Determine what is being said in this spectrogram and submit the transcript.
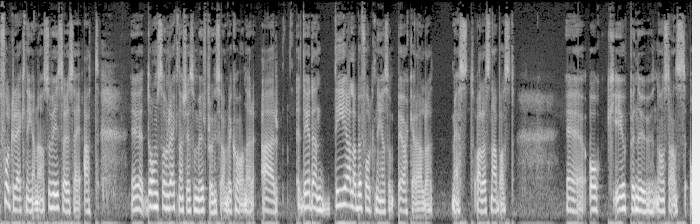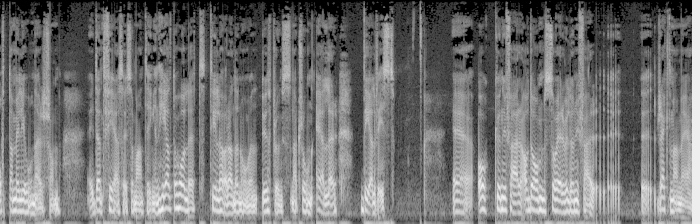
folkräkningarna så visar det sig att eh, de som räknar sig som ursprungsamerikaner är, det är den del av befolkningen som ökar allra mest och allra snabbast. Eh, och är uppe nu någonstans 8 miljoner som identifierar sig som antingen helt och hållet tillhörande någon ursprungsnation eller delvis. Eh, och ungefär av dem så är det väl ungefär, eh, räknar man med,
